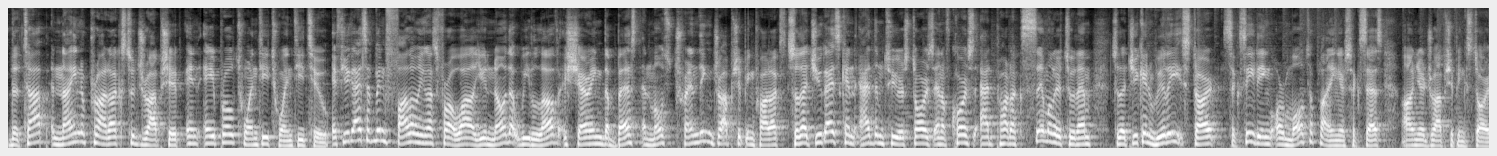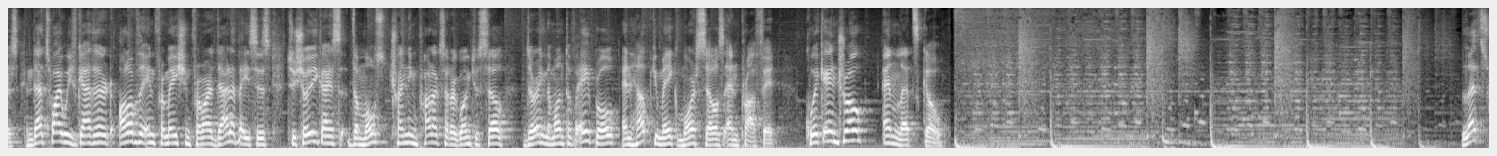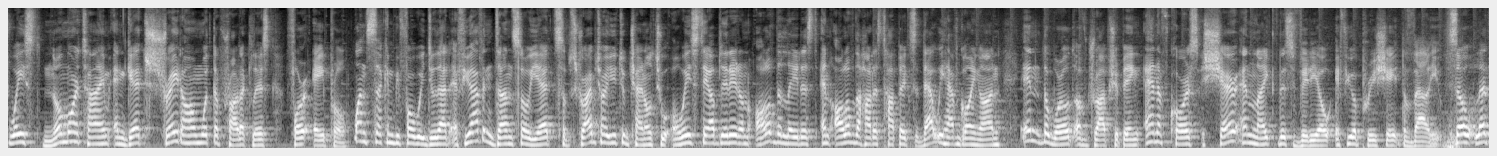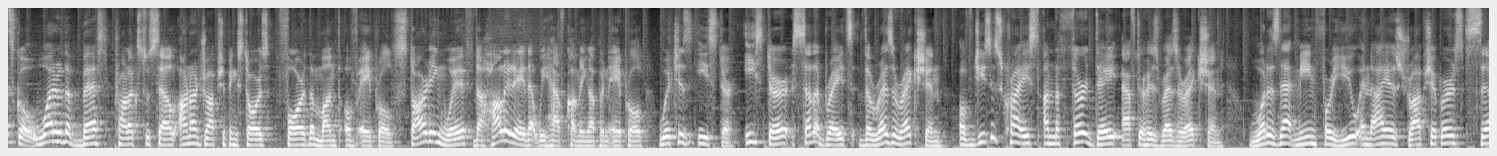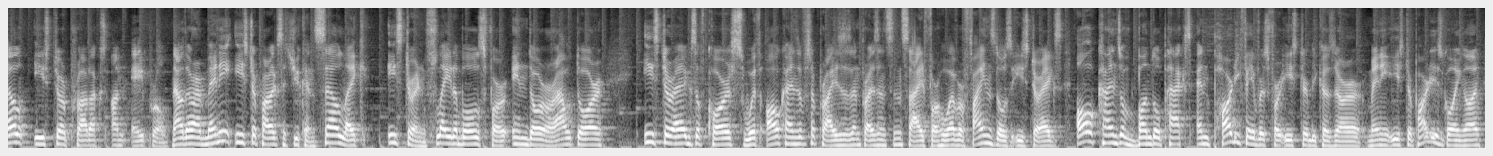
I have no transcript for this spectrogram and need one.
The top 9 products to dropship in April 2022. If you guys have been following us for a while, you know that we love sharing the best and most trending dropshipping products so that you guys can add them to your stores and of course add products similar to them so that you can really start succeeding or multiplying your success on your dropshipping stores. And that's why we've gathered all of the information from our databases to show you guys the most trending products that are going to sell during the month of April and help you make more sales and profit. Quick intro and let's go. Let's waste no more time and get straight on with the product list for April. One second before we do that, if you haven't done so yet, subscribe to our YouTube channel to always stay updated on all of the latest and all of the hottest topics that we have going on in the world of dropshipping. And of course, share and like this video if you appreciate the value. So let's go. What are the best products to sell on our dropshipping stores for the month of April? Starting with the holiday that we have coming up in April, which is Easter. Easter celebrates the resurrection of Jesus Christ on the third day after his resurrection. What does that mean for you and I as dropshippers? Sell Easter products on April. Now, there are many Easter products that you can sell, like Easter inflatables for indoor or outdoor, Easter eggs, of course, with all kinds of surprises and presents inside for whoever finds those Easter eggs, all kinds of bundle packs and party favors for Easter because there are many Easter parties going on.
